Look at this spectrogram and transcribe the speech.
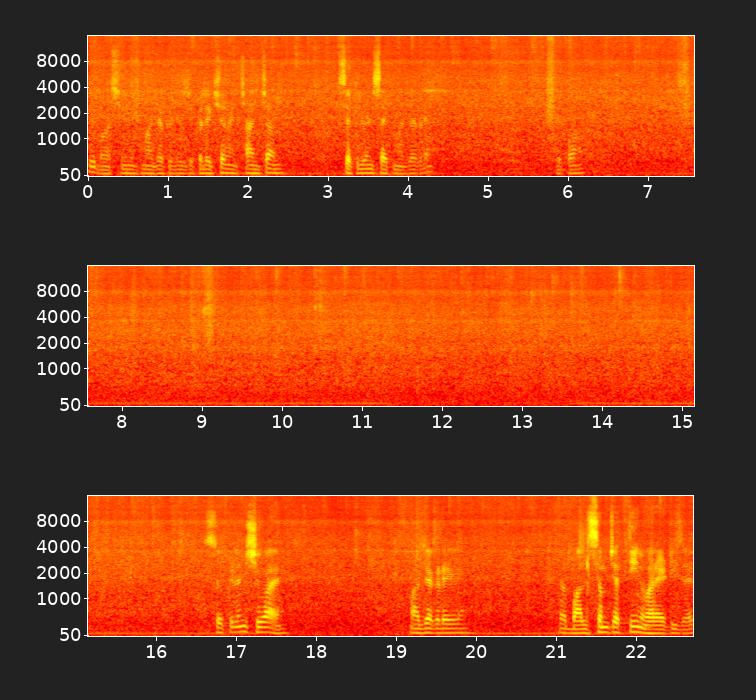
ही माशी माझ्याकडे जे कलेक्शन आहे छान छान सेक्युलेंट्स आहेत माझ्याकडे. ते पहा. सेक्युलेंट शिवाय माझ्याकडे तर बाल्समच्या तीन व्हरायटीज आहेत.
